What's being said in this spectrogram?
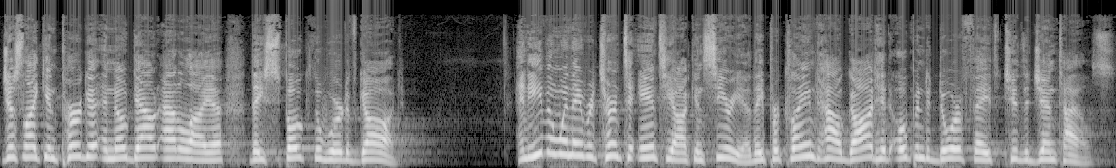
just like in Perga and no doubt Attalia, they spoke the word of God. And even when they returned to Antioch in Syria, they proclaimed how God had opened a door of faith to the Gentiles.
